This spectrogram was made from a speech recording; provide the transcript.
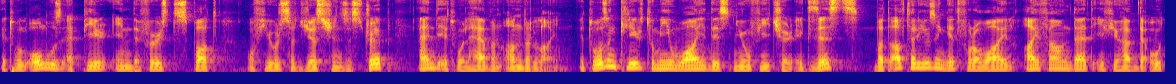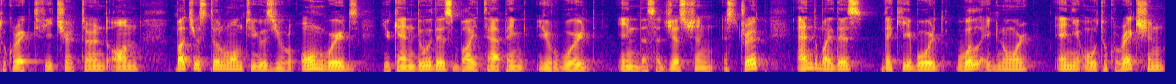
it will always appear in the first spot of your suggestions strip and it will have an underline. It wasn't clear to me why this new feature exists, but after using it for a while, I found that if you have the autocorrect feature turned on, but you still want to use your own words, you can do this by tapping your word in the suggestion strip, and by this, the keyboard will ignore any autocorrection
